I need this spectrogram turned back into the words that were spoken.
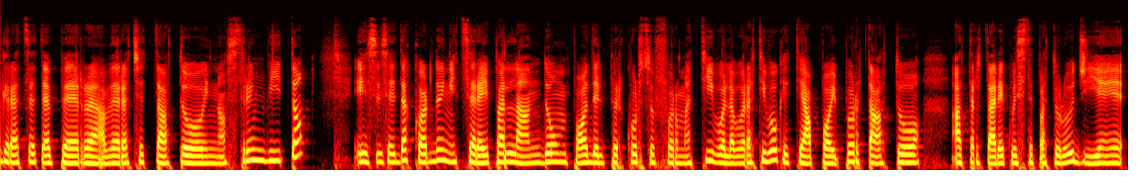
Grazie a te per aver accettato il nostro invito e se sei d'accordo inizierei parlando un po' del percorso formativo lavorativo che ti ha poi portato a trattare queste patologie,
